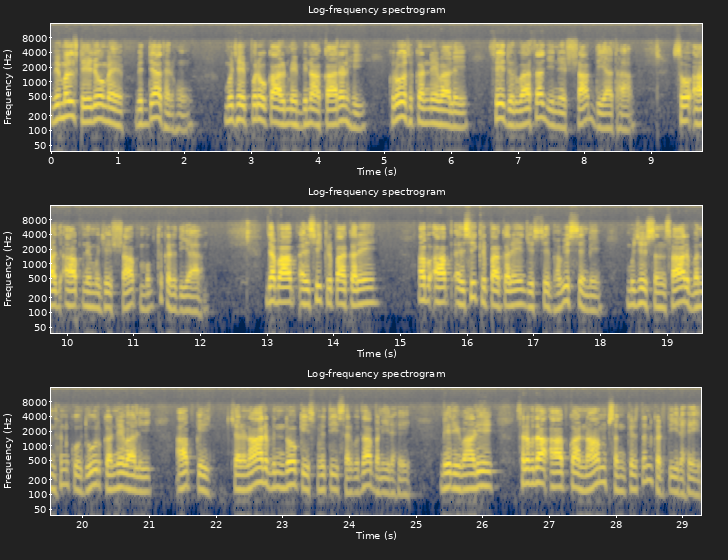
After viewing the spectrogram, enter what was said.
विमल तेजो में विद्याधर हूँ। मुझे पूर्व काल में बिना कारण ही क्रोध करने वाले श्री दुर्वासा जी ने श्राप दिया था। सो आज आपने मुझे श्राप मुक्त कर दिया। जब आप ऐसी कृपा करें, अब आप ऐसी कृपा करें जिससे भविष्य में मुझे संसार बंधन को दूर करने वाली आपके चरणार बिंदों की स्मृति सर्वदा बनी रहे। मेरी वाणी सर्वदा आपका नाम संकीर्तन करती रहे।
